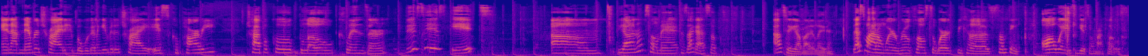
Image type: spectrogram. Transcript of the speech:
and I've never tried it, but we're going to give it a try. It's Kopari Tropical Glow Cleanser. This is it. Um, y'all, and I'm so mad because I got some. I'll tell y'all about it later. That's why I don't wear real clothes to work because something always gets on my clothes.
